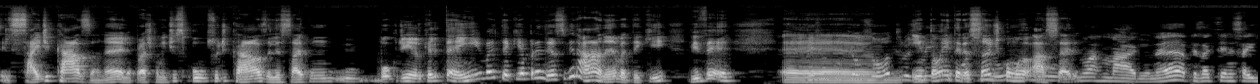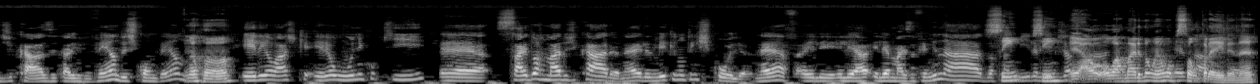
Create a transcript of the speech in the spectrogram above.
ele, sai de casa, né? Ele é praticamente expulso de casa, ele sai com um pouco dinheiro que ele tem e vai ter que aprender a se virar, né? Vai ter que viver. É... Outros, então é interessante como a série. No armário, né? Apesar de terem saído de casa e estarem vivendo, escondendo, uhum. ele eu acho que ele é o único que é, sai do armário de cara, né? Ele meio que não tem escolha, né? Ele, ele, é, ele é mais afeminado, a sim, família sim. É, o armário não é uma opção para ele, é. né?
